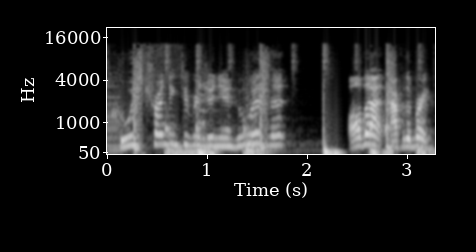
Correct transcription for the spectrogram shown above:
who is trending to Virginia, who isn't. All that after the break.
